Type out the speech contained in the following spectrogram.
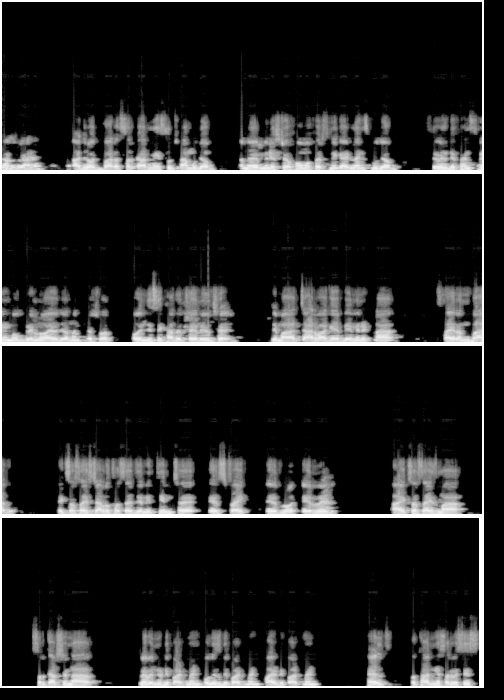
આજરોજ ભારત સરકારની સૂચના મુજબ અને મિનિસ્ટ્રી ઓફ હોમ અફેર્સની ગાઈડલાઇન્સ મુજબ સિવિલ ડિફેન્સની મોક ડ્રીલનું આયોજન અંકલેશ્વર ઓએનજીસી ખાતે થઈ રહ્યું છે. જેમાં ચાર વાગે બે મિનિટના સાયરન બાદ એક્સરસાઇઝ ચાલુ થશે, જેની થીમ છે air strike air air raid આ એક્સરસાઇઝમાં સરકારશ્રીના revenue department police department fire department health તથા અન્ય સર્વિસીસ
